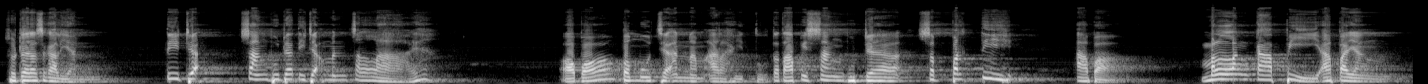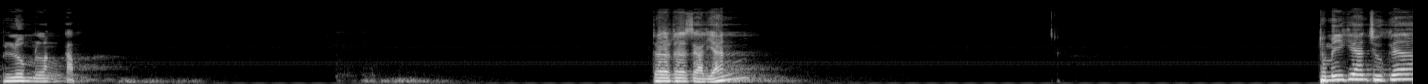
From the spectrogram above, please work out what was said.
Saudara sekalian, tidak Sang Buddha tidak mencela ya. Apa pemujaan enam arah itu, tetapi Sang Buddha seperti apa? Melengkapi apa yang belum lengkap. Saudara-saudara sekalian, Demikian juga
